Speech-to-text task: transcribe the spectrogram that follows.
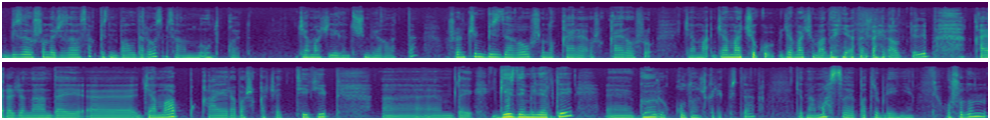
биз ошондой жасабасак биздин балдарыбыз мисалы унутуп коет. Жамаачы дегенди түшүнбөй калат да. Ошон үчүн биз дагы ошону кайра кайра ошо жама- жамаачы жамаачы маданиятын кайра алып келип кайра жанагындай э, жамап кайра башкача тигип э, мындай кездемелерди көбүрөөк колдонуш керекпиз да. Жанагы массовое потребление. Ошодон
